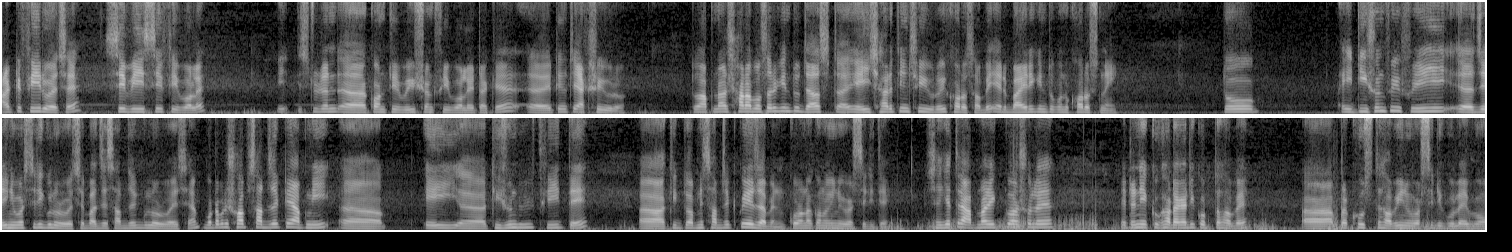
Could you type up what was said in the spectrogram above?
আরেকটি ফি রয়েছে সিবিএসি ফি বলে। স্টুডেন্ট কন্ট্রিবিউশন ফি বলে এটাকে এটি হচ্ছে একশো ইউরো। তো আপনার সারা বছরে কিন্তু জাস্ট এই সাড়ে তিনশো ইউরোই খরচ হবে এর বাইরে কিন্তু কোনো খরচ নেই। তো এই টিউশন ফি ফ্রি যে ইউনিভার্সিটিগুলো রয়েছে বা যে সাবজেক্টগুলো রয়েছে মোটামুটি সব সাবজেক্টে আপনি এই টিউশন ফি ফ্রিতে কিন্তু আপনি সাবজেক্ট পেয়ে যাবেন কোনো না কোনো ইউনিভার্সিটিতে সেক্ষেত্রে আপনার একটু আসলে এটা নিয়ে একটু ঘাটাঘাটি করতে হবে। আপনার খুঁজতে হবে ইউনিভার্সিটিগুলো এবং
